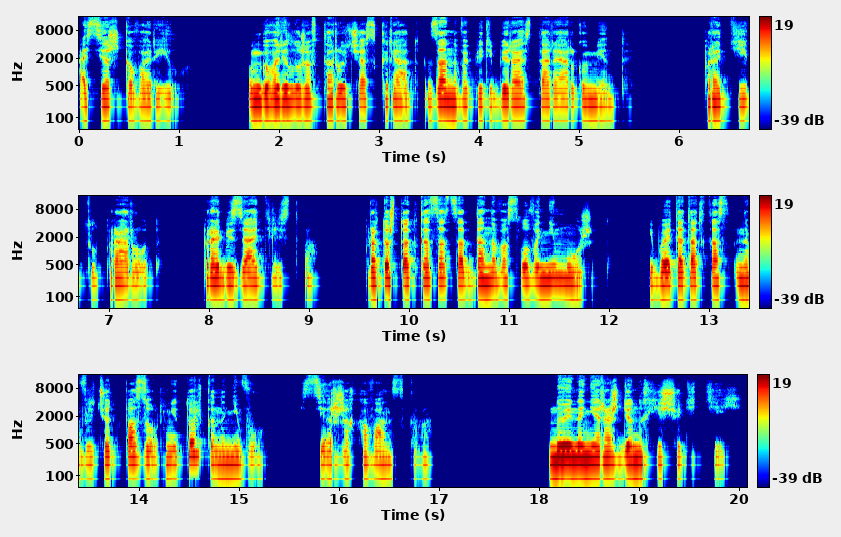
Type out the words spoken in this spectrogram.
А Серж говорил, он говорил уже второй час кряду, заново перебирая старые аргументы. Про титул, про род, про обязательства, про то, что отказаться от данного слова не может, ибо этот отказ навлечет позор не только на него, Сержа Хованского, но и на нерожденных еще детей.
